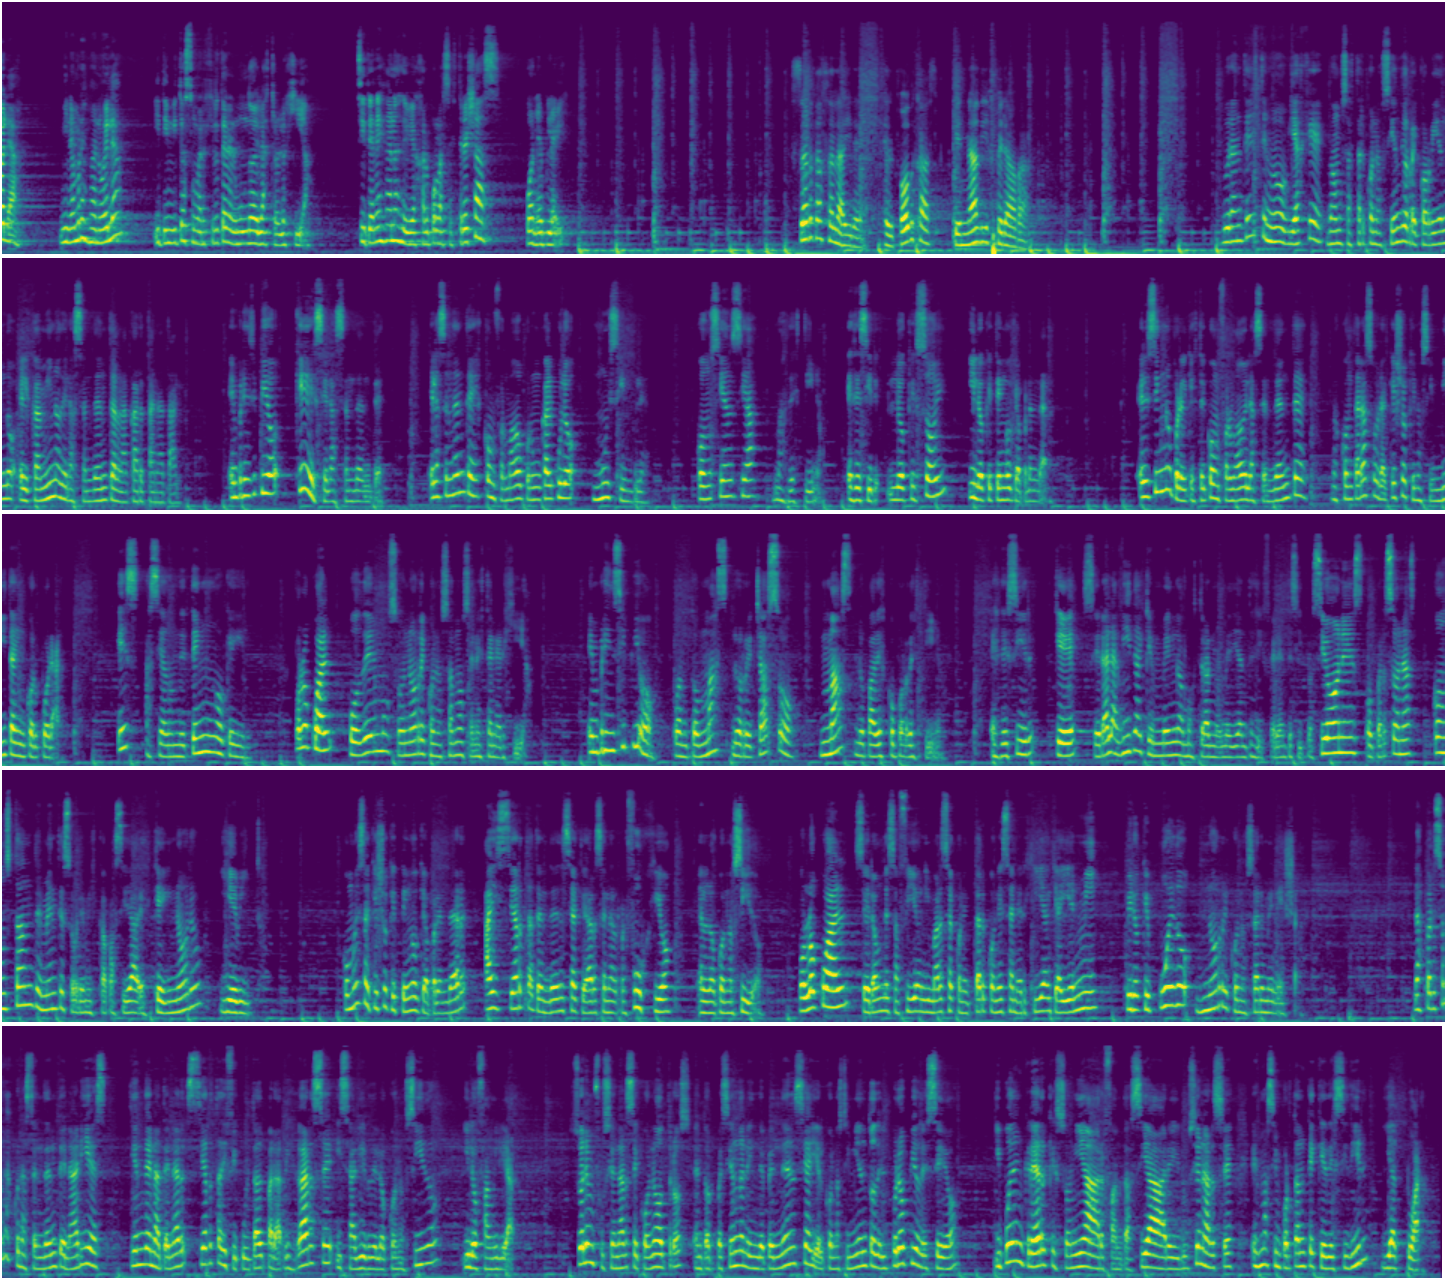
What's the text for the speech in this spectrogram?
Hola, mi nombre es Manuela y te invito a sumergirte en el mundo de la astrología. Si tenés ganas de viajar por las estrellas, pone play. Cerdas al aire, el podcast que nadie esperaba. Durante este nuevo viaje vamos a estar conociendo y recorriendo el camino del ascendente en la carta natal. En principio, ¿qué es el ascendente? El ascendente es conformado por un cálculo muy simple, conciencia más destino, es decir, lo que soy y lo que tengo que aprender. El signo por el que esté conformado el ascendente nos contará sobre aquello que nos invita a incorporar. Es hacia donde tengo que ir, por lo cual podemos o no reconocernos en esta energía. En principio, cuanto más lo rechazo, más lo padezco por destino. Es decir, que será la vida quien venga a mostrarme mediante diferentes situaciones o personas constantemente sobre mis capacidades que ignoro y evito. Como es aquello que tengo que aprender, hay cierta tendencia a quedarse en el refugio, en lo conocido, por lo cual será un desafío animarse a conectar con esa energía que hay en mí, pero que puedo no reconocerme en ella. Las personas con ascendente en Aries tienden a tener cierta dificultad para arriesgarse y salir de lo conocido y lo familiar. Suelen fusionarse con otros, entorpeciendo la independencia y el conocimiento del propio deseo, y pueden creer que soñar, fantasear e ilusionarse es más importante que decidir y actuar.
